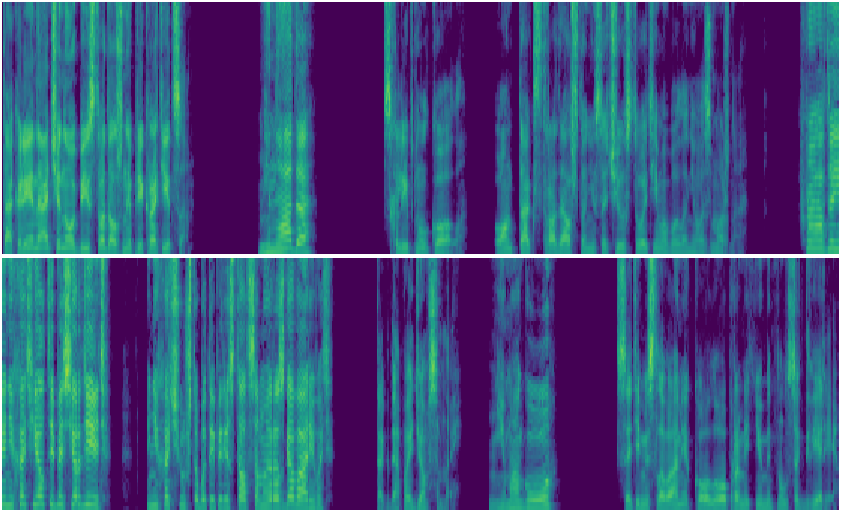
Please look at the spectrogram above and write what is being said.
«Так или иначе, но убийства должны прекратиться». «Не надо!» – схлипнул Коул. Он так страдал, что не сочувствовать ему было невозможно. «Правда, я не хотел тебя сердить!» и не хочу, чтобы ты перестал со мной разговаривать. Тогда пойдем со мной. Не могу. С этими словами Кол опрометью метнулся к двери.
